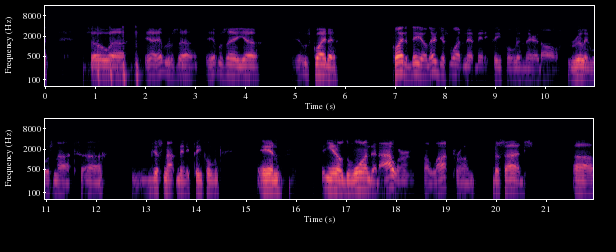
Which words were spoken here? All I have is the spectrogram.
so uh, yeah, it was uh, it was a uh, it was quite a quite a deal. There just wasn't that many people in there at all. Really was not. Uh, just not many people. And you know, the one that I learned a lot from, besides uh,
